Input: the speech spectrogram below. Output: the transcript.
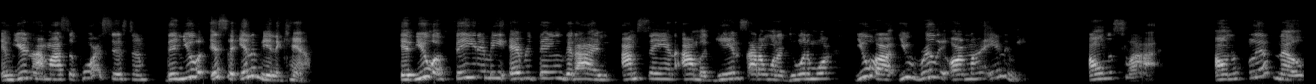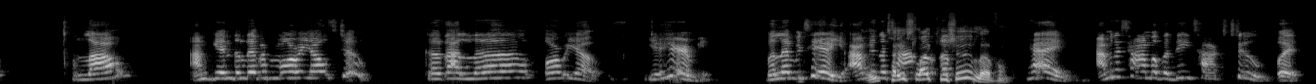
and you're not my support system, then you it's an enemy in the camp. If you are feeding me everything that I I'm saying I'm against, I don't want to do anymore, you are you really are my enemy. On the slide. On the flip note, law I'm getting delivered from Oreos too, because I love Oreos. You hear me? But let me tell you, I'm it in a tastes like of, you should love them. Hey, I'm in a time of a detox too. But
